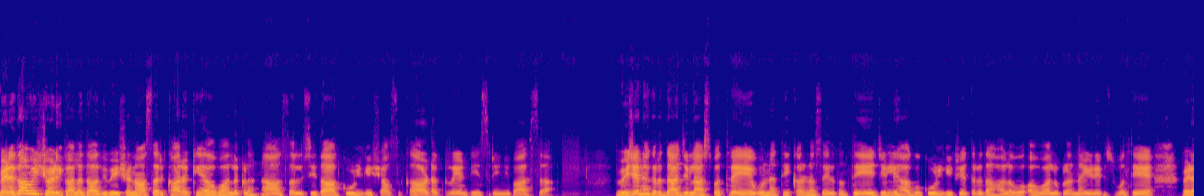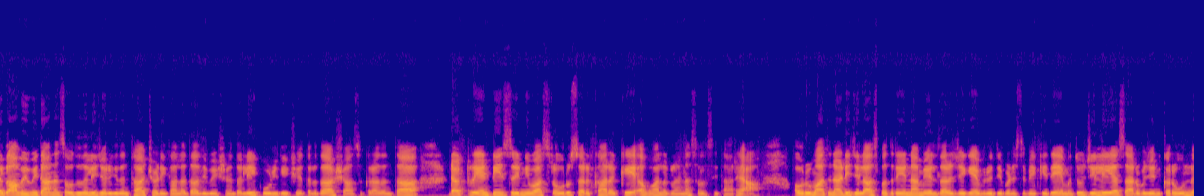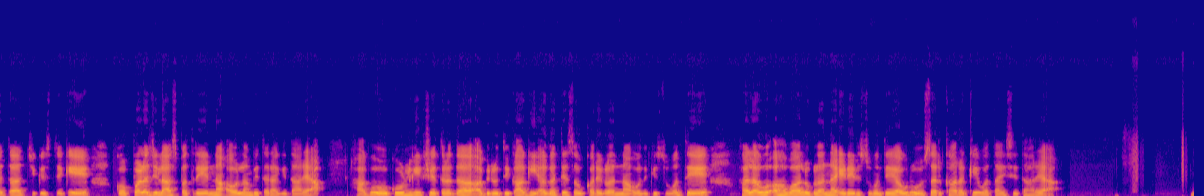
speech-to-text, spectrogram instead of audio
ಬೆಳಗಾವಿ ಚಳಿಗಾಲದ ಅಧಿವೇಶನ ಸರ್ಕಾರಕ್ಕೆ ಅಹವಾಲುಗಳನ್ನು ಸಲ್ಲಿಸಿದ ಕೂಳ್ಗಿ ಶಾಸಕ ಡಾಕ್ಟರ್ ಎನ್ ಟಿ ಶ್ರೀನಿವಾಸ್. ವಿಜಯನಗರದ ಜಿಲ್ಲಾಸ್ಪತ್ರೆ ಉನ್ನತೀಕರಣ ಸೇರಿದಂತೆ ಜಿಲ್ಲೆ ಹಾಗೂ ಕೂಳ್ಗಿ ಕ್ಷೇತ್ರದ ಹಲವು ಅಹವಾಲುಗಳನ್ನು ಈಡೇರಿಸುವಂತೆ ಬೆಳಗಾವಿ ವಿಧಾನಸೌಧದಲ್ಲಿ ಜರುಗಿದಂತಹ ಚಳಿಗಾಲದ ಅಧಿವೇಶನದಲ್ಲಿ ಕೂಳ್ಗಿ ಕ್ಷೇತ್ರದ ಶಾಸಕರಾದಂಥ ಡಾಕ್ಟರ್ ಎನ್ ಟಿ ಶ್ರೀನಿವಾಸ್ ರವರು ಸರ್ಕಾರಕ್ಕೆ ಅಹವಾಲುಗಳನ್ನು ಸಲ್ಲಿಸಿದ್ದಾರೆ. ಅವರು ಮಾತನಾಡಿ, ಜಿಲ್ಲಾಸ್ಪತ್ರೆಯನ್ನ ಮೇಲ್ದರ್ಜೆಗೆ ಅಭಿವೃದ್ಧಿಪಡಿಸಬೇಕಿದೆ ಮತ್ತು ಜಿಲ್ಲೆಯ ಸಾರ್ವಜನಿಕರು ಉನ್ನತ ಚಿಕಿತ್ಸೆಗೆ ಕೊಪ್ಪಳ ಜಿಲ್ಲಾಸ್ಪತ್ರೆಯನ್ನ ಅವಲಂಬಿತರಾಗಿದ್ದಾರೆ. ಹಾಗೂ ಕೂಡ್ಲಿಗಿ ಕ್ಷೇತ್ರದ ಅಭಿವೃದ್ಧಿಗಾಗಿ ಅಗತ್ಯ ಸೌಕರ್ಯಗಳನ್ನು ಒದಗಿಸುವಂತೆ ಹಲವು ಅಹವಾಲುಗಳನ್ನು ಈಡೇರಿಸುವಂತೆ ಅವರು ಸರ್ಕಾರಕ್ಕೆ ಒತ್ತಾಯಿಸಿದ್ದಾರೆ.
